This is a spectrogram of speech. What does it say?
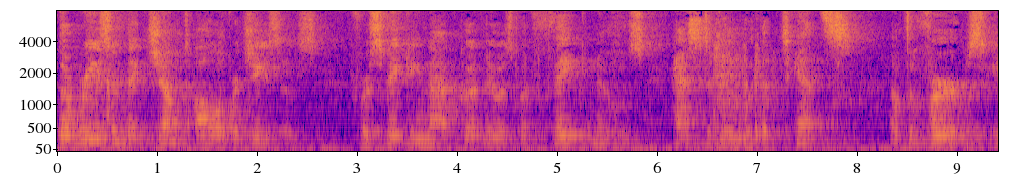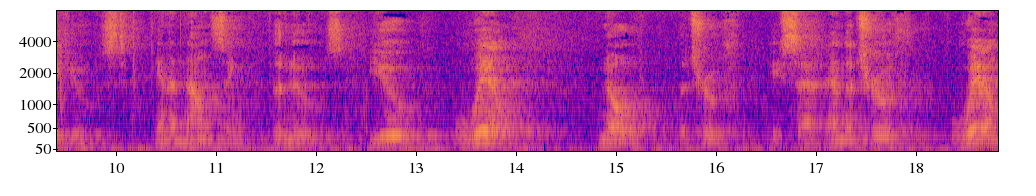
The reason they jumped all over Jesus for speaking not good news but fake news has to do with the tense of the verbs he used in announcing the news. You will know the truth, he said, and the truth will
